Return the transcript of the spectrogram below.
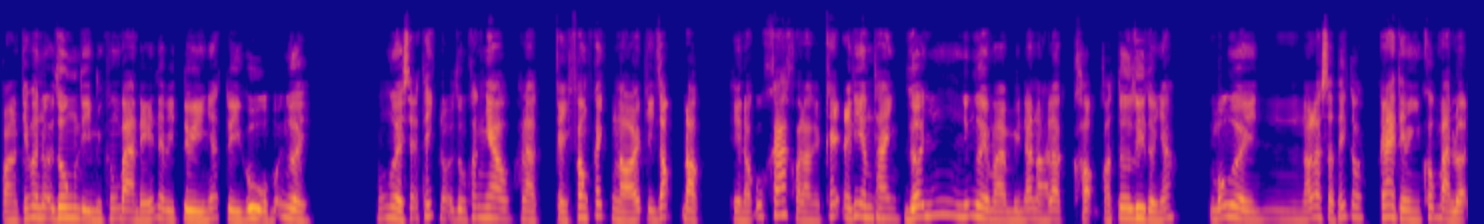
còn cái phần nội dung thì mình không bàn đến, tại vì tùy nhá, tùy gu của mỗi người. Mỗi người sẽ thích nội dung khác nhau hay là cái phong cách nói, cái giọng đọc thì nó cũng khác, hoặc là cái cách edit âm thanh. Giữa những người mà mình đang nói là họ có tư duy rồi nhá, mỗi người, nó là sở thích thôi. Cái này thì mình không bàn luận,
